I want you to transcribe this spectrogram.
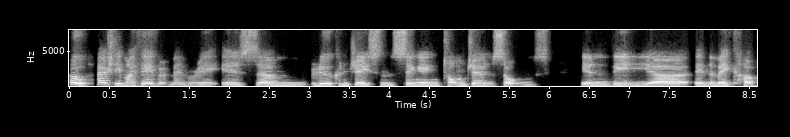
oh, actually, my favorite memory is um, Luke and Jason singing Tom Jones songs in the uh, in the makeup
